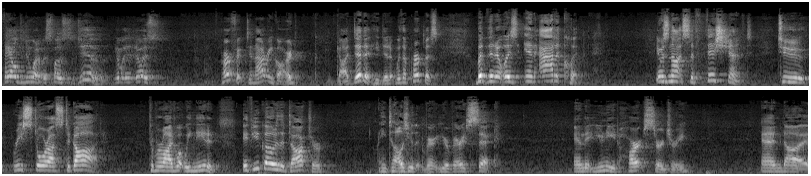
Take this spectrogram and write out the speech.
failed to do what it was supposed to do, it was, it was perfect in that regard. God did it, He did it with a purpose. But that it was inadequate, it was not sufficient to restore us to God, to provide what we needed. If you go to the doctor and he tells you that you're very sick and that you need heart surgery, and uh,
